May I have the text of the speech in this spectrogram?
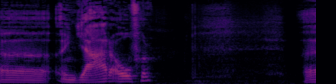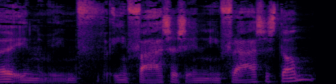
uh, een jaar over. In, in, in fases en in frases dan.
